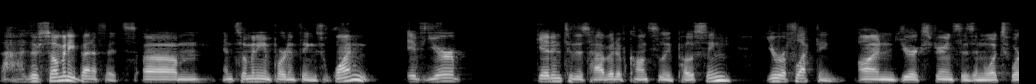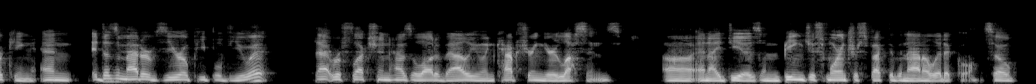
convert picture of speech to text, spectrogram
uh, there's so many benefits um, and so many important things. One, if you're get into this habit of constantly posting, you're reflecting on your experiences and what's working. And it doesn't matter if zero people view it, that reflection has a lot of value in capturing your lessons uh, and ideas and being just more introspective and analytical. So,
